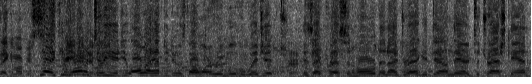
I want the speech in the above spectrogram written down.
take them off your yeah, if you wanted to, you do. All I have to do is if I want to remove a widget, Sure. is I press and hold, and I drag it down there to trash can,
